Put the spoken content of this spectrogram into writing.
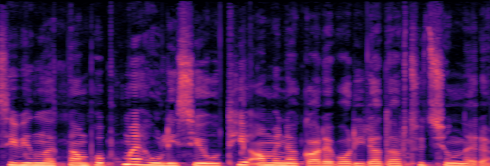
Civilnet-ն ամփոփում է հուլիսի 8-ի ամենակարևոր իրադարձությունները։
